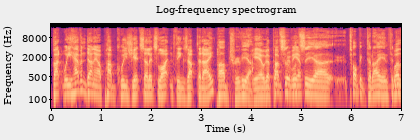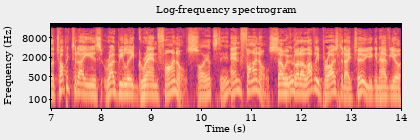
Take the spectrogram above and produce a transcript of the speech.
But we haven't done our pub quiz yet, so let's lighten things up today. Pub trivia. Yeah, we've got pub what's trivia. The, what's the uh, topic today, Anthony? Well, the topic today is Rugby League Grand Finals. oh, that's outstanding. And finals. So we've got a lovely prize today too. You can have your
